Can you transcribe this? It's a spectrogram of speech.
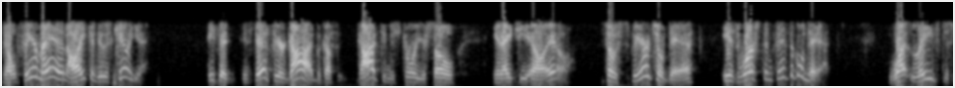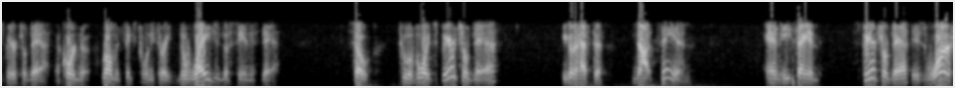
Don't fear man, all he can do is kill you. He said, instead fear God because God can destroy your soul in H-E-L-L. So spiritual death is worse than physical death. what leads to spiritual death, according to Romans 6.23? The wages of sin is death. So, to avoid spiritual death, you're going to have to not sin. And he's saying spiritual death is worse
